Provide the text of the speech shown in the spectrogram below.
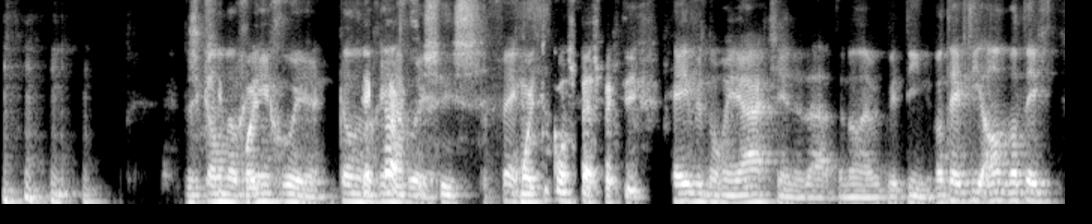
dus ik kan er nog Mooi. in groeien. Ik kan er nog Ja, in groeien. Precies. Perfect. Mooi toekomstperspectief. Geef het nog een jaartje inderdaad. En dan heb ik weer 10. Wat heeft die, wat heeft,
